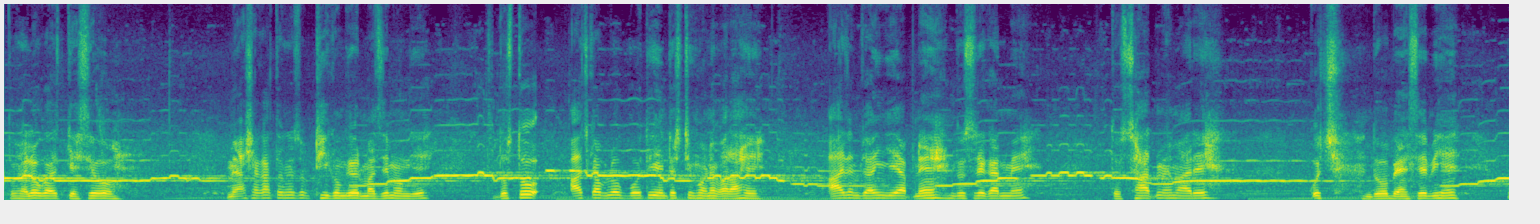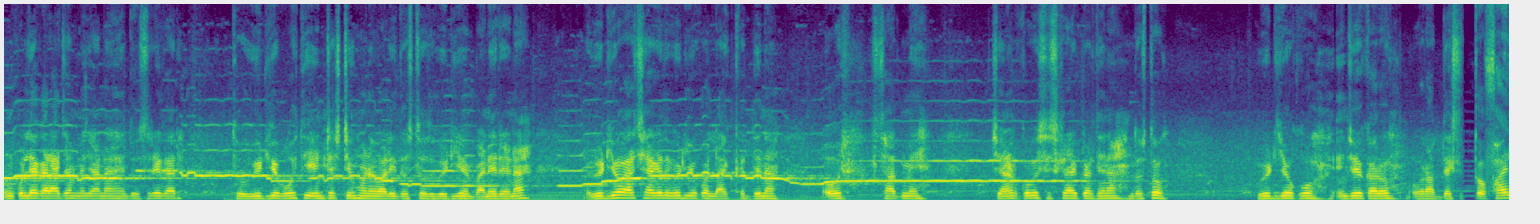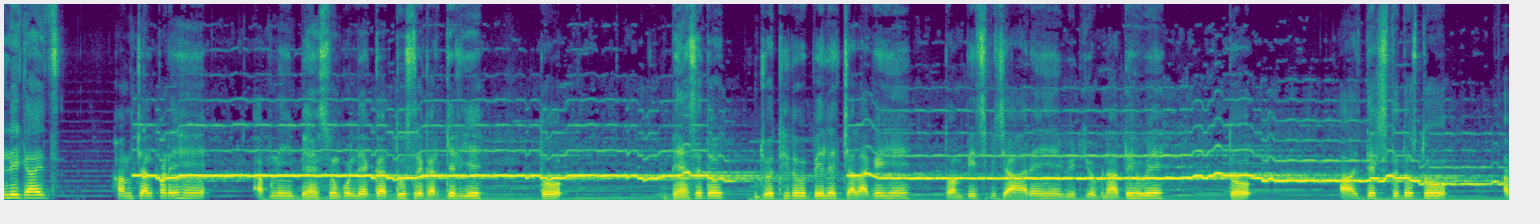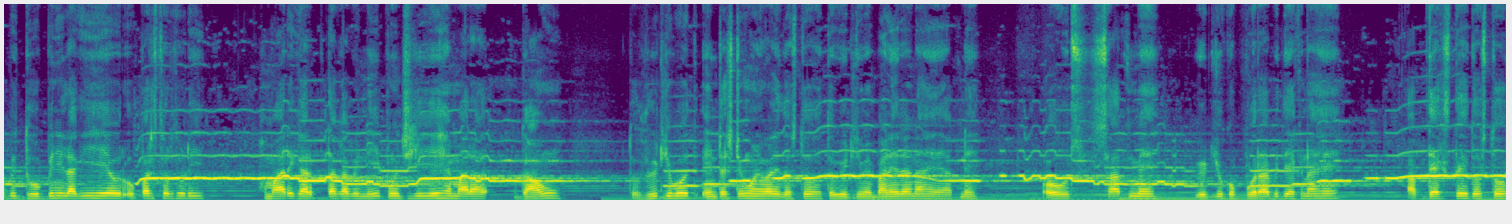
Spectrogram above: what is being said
Hello guys कैसे हो? मैं आशा करता हूँ सब ठीक होंगे और मज़े में होंगे। तो दोस्तों, आज का ब्लॉग बहुत ही इंटरेस्टिंग होने वाला है। आज हम जाएँगे अपने दूसरे घर में। तो साथ में हमारे कुछ दो भैंसें भी हैं। उनको लेकर आज हमने जाना है दूसरे घर। तो वीडियो बहुत ही इंटरेस्टिंग होने वाली दोस्तों तो वीडियो में बने रहना। वीडियो अच्छा लगे तो वीडियो को लाइक कर देना और साथ में चैनल को भी सब्सक्राइब कर देना। दोस्तों वीडियो को एंजॉय करो और आप देख सकते तो फाइनली गाइज़ हम चल पड़े हैं अपनी भैंसों को लेकर दूसरे घर के लिए। तो भैंसें तो जो थी तो वो पहले चला गई हैं। तो हम पीछे पीछे आ रहे हैं वीडियो बनाते हुए। तो आज देख सकते दोस्तों, अभी धूप भी नहीं लगी है और ऊपर से थोड़ी हमारे घर तक अभी नहीं पहुँची है है हमारा गाँव। तो वीडियो बहुत इंटरेस्टिंग होने वाली दोस्तों तो वीडियो में बने रहना है आपने और साथ में वीडियो को पूरा भी देखना है। आप देख सकते हैं दोस्तों,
